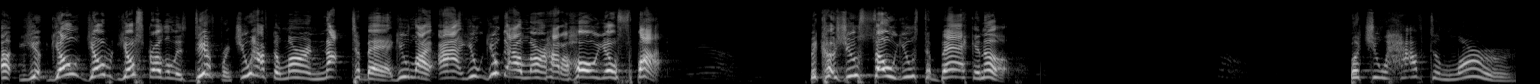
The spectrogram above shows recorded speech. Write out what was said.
Uh, you, your, your, your struggle is different. You have to learn not to bag. You like I you you gotta learn how to hold your spot because you so used to backing up. But you have to learn.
